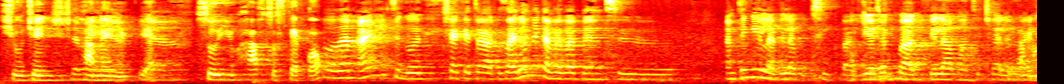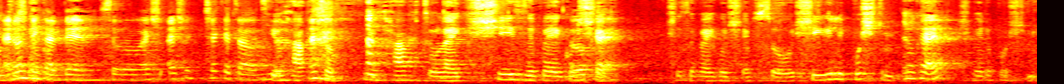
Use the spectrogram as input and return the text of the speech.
she'll change The her menu, menu. Yeah. yeah. So you have to step up. Well, then I need to go check it out because I don't think I've ever been to. I'm thinking La Villa Boutique, but you're talking about Villa Monticello, Villa right? I don't think I've been, so I, should I should check it out. You have to. you have to. Like she's a very good Okay. chef. She's a very good chef. So she really pushed me. Okay. She really pushed me.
